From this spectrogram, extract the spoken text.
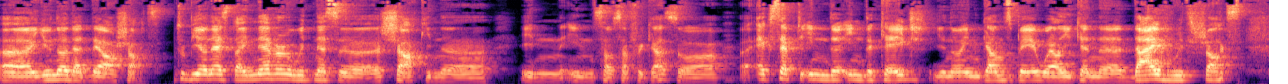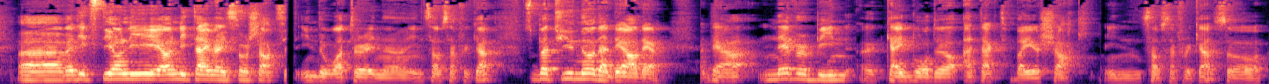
uh, you know that there are sharks. To be honest, I never witnessed a, a shark in uh, in in South Africa. So uh, except in the in the cage, you know, in Gansbaai where you can uh, dive with sharks. Uh, but it's the only only time I saw sharks in the water in uh, in South Africa. But you know that they are there. There have never been a kiteboarder attacked by a shark in South Africa. So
